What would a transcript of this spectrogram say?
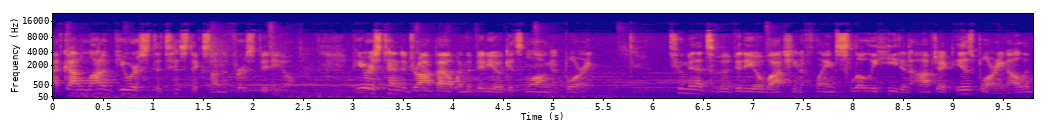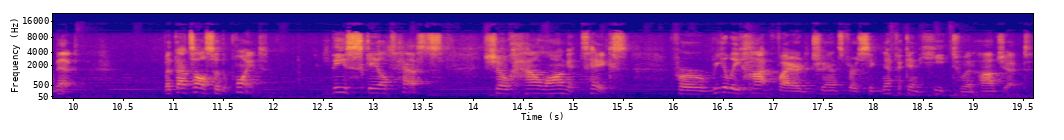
I've got a lot of viewer statistics on the first video. Viewers tend to drop out when the video gets long and boring. Two minutes of a video watching a flame slowly heat an object is boring, I'll admit. But that's also the point. These scale tests show how long it takes for a really hot fire to transfer significant heat to an object.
